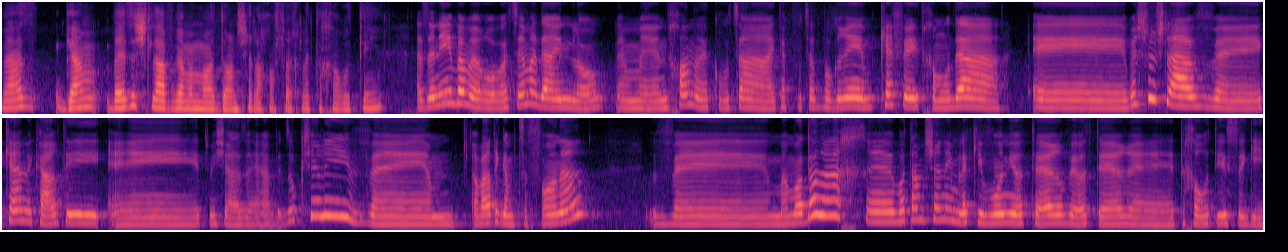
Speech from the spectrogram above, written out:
ואז גם, באיזה שלב גם המועדון שלך הופך לתחרותי? אז אני במרוץ, הם עדיין לא. הם, אה, נכון, קבוצה, הייתה קבוצת בוגרים, כיפית, חמודה, באיזשהו שלב, אה, כן, הכרתי אה, את מי שאז היה בית זוג שלי, ועברתי גם צפונה, והמועדון הלך באותם שנים לכיוון יותר ויותר תחרותי הישגי.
